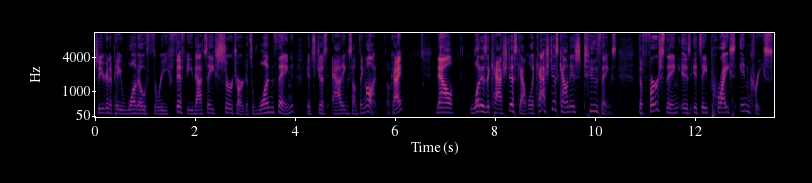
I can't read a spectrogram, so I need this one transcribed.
So you're going to pay 103.50. That's a surcharge. It's one thing. It's just adding something on. Okay. Now, what is a cash discount? Well, a cash discount is two things. The first thing is it's a price increase.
